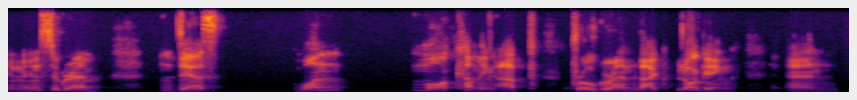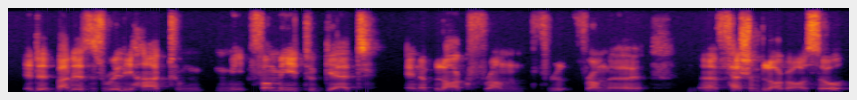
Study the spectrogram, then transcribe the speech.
in Instagram. There's one more coming up program like blogging, and it, but it is really hard to me for me to get in a blog from from a, a fashion blog or so.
